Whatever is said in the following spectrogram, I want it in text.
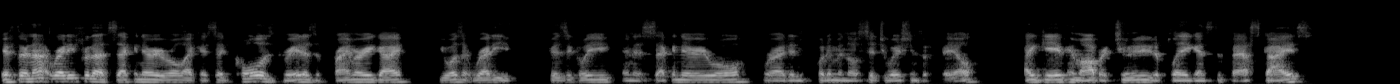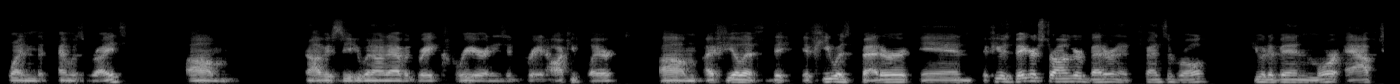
If they're not ready for that secondary role, like I said, Cole is great as a primary guy. He wasn't ready physically in his secondary role, where I didn't put him in those situations to fail. I gave him opportunity to play against the best guys when the time was right. Um, obviously, he went on to have a great career, and he's a great hockey player. Um, I feel if the if he was better in if he was bigger, stronger, better in a defensive role, he would have been more apt.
